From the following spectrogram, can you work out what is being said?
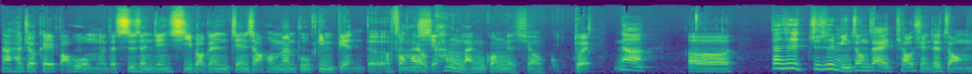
那它就可以保护我们的视神经细胞，跟减少黄斑部病变的风险。它有抗蓝光的效果。对，那呃，但是就是民众在挑选这种。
